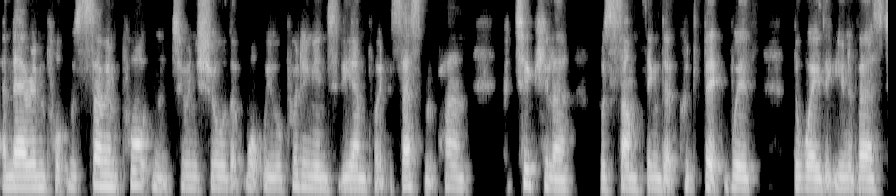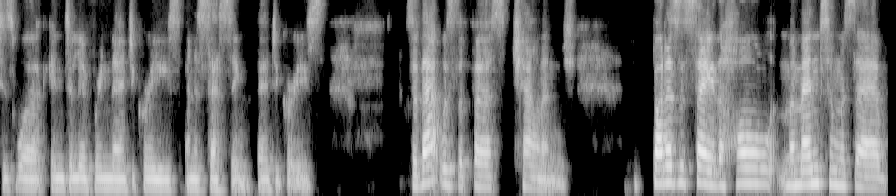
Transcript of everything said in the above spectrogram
and their input was so important to ensure that what we were putting into the endpoint assessment plan, particular, was something that could fit with the way that universities work in delivering their degrees and assessing their degrees. So that was the first challenge but as I say, the whole momentum was there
